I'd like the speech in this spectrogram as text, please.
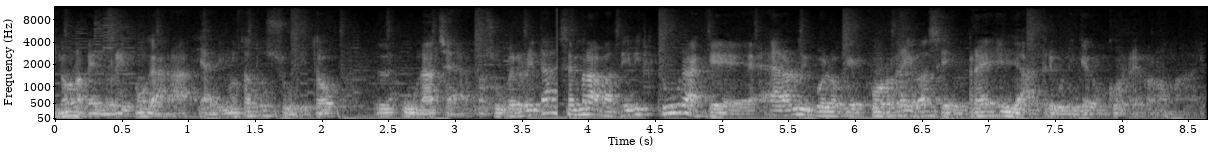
non avendo ritmo gara e ha dimostrato subito una certa superiorità. Sembrava addirittura che era lui quello che correva sempre e gli altri quelli che non correvano mai.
